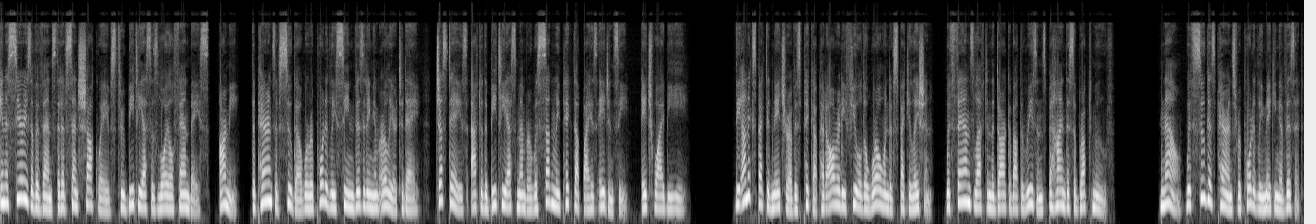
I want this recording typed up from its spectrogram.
In a series of events that have sent shockwaves through BTS's loyal fanbase, ARMY, the parents of Suga were reportedly seen visiting him earlier today, just days after the BTS member was suddenly picked up by his agency, HYBE. The unexpected nature of his pickup had already fueled a whirlwind of speculation, with fans left in the dark about the reasons behind this abrupt move. Now, with Suga's parents reportedly making a visit,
